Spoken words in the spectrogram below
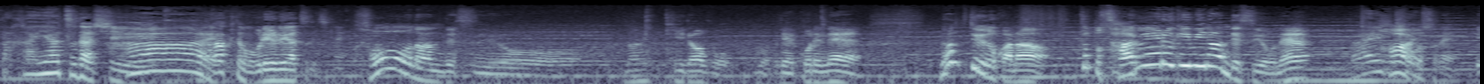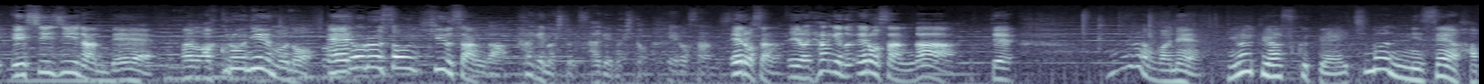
高いやつだし高くても売れるやつですね。そうなんですよ。ナイキラボ。でこれねなんていうのかな。ちょっとサルエル気味なんですよね。だい。ぶですね。ACG なんであのアクロニウムのエロルソン・ヒューさんがハゲの人ですハゲの人。エロさんですエロさん。エロハゲのエロさんがでお値段がね意外と安くて1万2800ん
